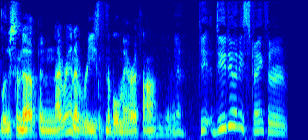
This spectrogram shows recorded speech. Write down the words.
loosened up. And I ran a reasonable marathon. You know? Yeah. Do you, do you do any strength or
